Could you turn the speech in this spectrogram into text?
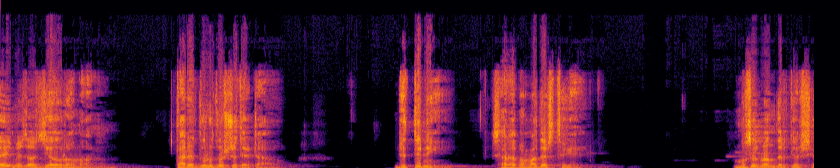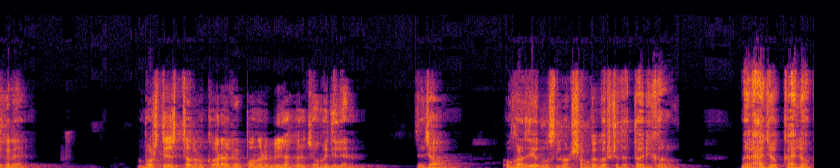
এই মেজর জিয়াউর রহমান, তার দূরদর্শিতা এটা যে তিনি সারা বাংলাদেশ থেকে মুসলমানদেরকে সেখানে বসতি স্থাপন করালেন, পনেরো বিঘা করে জমি দিলেন। যাও, ওখানে যে মুসলমান সংখ্যাগরিষ্ঠতা তৈরি করো আজ হোক হোক,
